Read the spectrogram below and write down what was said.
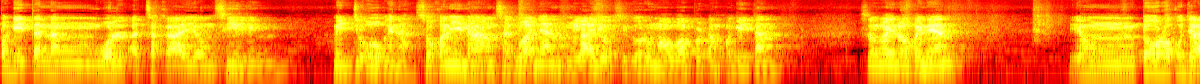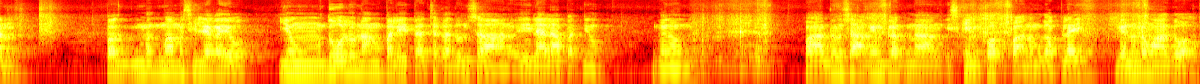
pagitan ng wall at saka yung ceiling, medyo okay na. So kanina ang sagwa niyan, ang layo, siguro mga 1 ang pagitan. So ngayon okay na yan. Yung turo ko dyan, pag magmamasilya kayo, yung dulo ng palita at saka dun sa ano, ilalapat nyo. Ganon. Pa, dun sa aking vlog ng skin coat, paano mag-apply. Ganon lang mga gawa. oh.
